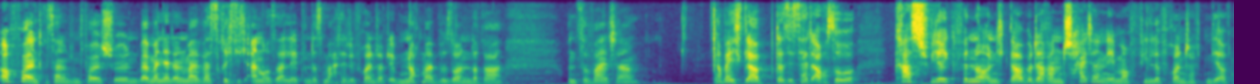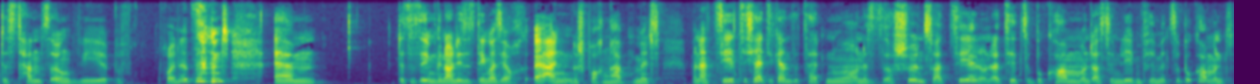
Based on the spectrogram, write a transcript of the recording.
auch voll interessant und voll schön, weil man ja dann mal was richtig anderes erlebt und das macht ja die Freundschaft eben nochmal besonderer und so weiter. Aber ich glaube, dass ich es halt auch so krass schwierig finde und ich glaube, daran scheitern eben auch viele Freundschaften, die auf Distanz irgendwie befreundet sind. Ähm, das ist eben genau dieses Ding, was ich auch äh, angesprochen habe mit, man erzählt sich halt die ganze Zeit nur und es ist auch schön zu erzählen und erzählt zu bekommen und aus dem Leben viel mitzubekommen. Und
